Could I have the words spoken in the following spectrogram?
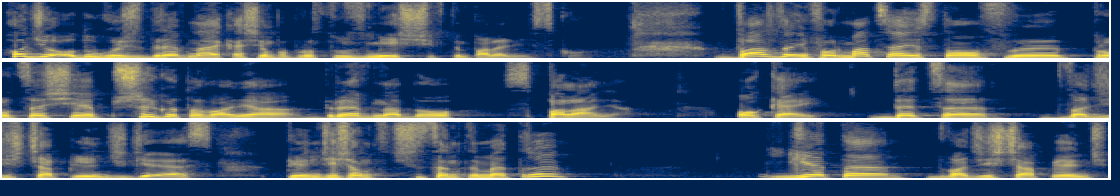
Chodzi o długość drewna, jaka się po prostu zmieści w tym palenisku. Ważna informacja jest to w procesie przygotowania drewna do spalania. OK, DC25GS 53 cm, GT25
